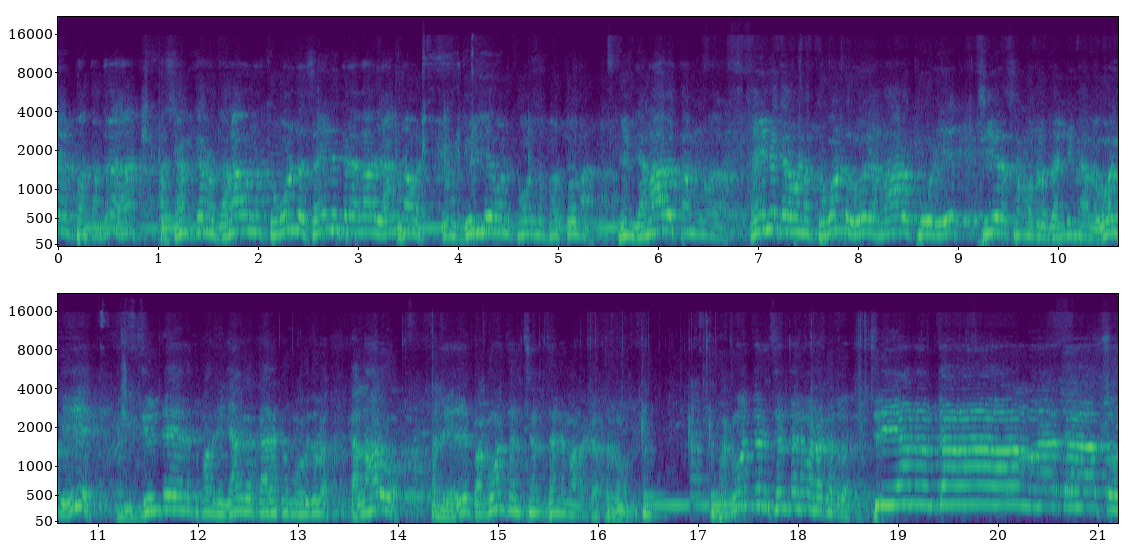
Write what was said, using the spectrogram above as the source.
ಏನಪ್ಪ ಅಂತಂದ್ರ ಶಂಕರನ ದಳವನ್ನು ತಗೊಂಡು ಸೈನಿಕರೆಲ್ಲರೂ ಹೆಂಗ್ ನಾವು ಈಗ ದಿಲ್ಲಿವನ್ನು ತಗೊಂಡು ಬರ್ತೋಣ ನಿಮ್ ಎಲ್ಲಾರು ತಮ್ಮ ಸೈನಿಕರವನ್ನು ತಗೊಂಡು ಎಲ್ಲಾರು ಕೂಡಿ ಕ್ಷೀರ ಸಮುದ್ರದಲ್ಲಿ ಮೇಲೆ ಹೋಗಿ ದಿಂಡೆ ಏನಪ್ಪ ಅಂದ್ರೆ ಹೆಂಗ ಕಾರ್ಯಕ್ರಮ ಹುಡುಗರು ಎಲ್ಲಾರು ಅಲ್ಲಿ ಭಗವಂತನ ಚಿಂತನೆ ಮಾಡಕತ್ತಾರ ನೋಡಿ भगवंत संतांनी म्हणा करतो श्री अनंता माता सो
